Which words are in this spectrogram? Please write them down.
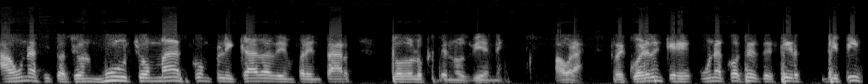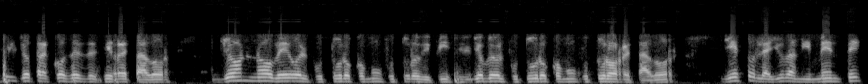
a una situación mucho más complicada de enfrentar todo lo que se nos viene. Ahora, recuerden que una cosa es decir difícil y otra cosa es decir retador. Yo no veo el futuro como un futuro difícil, yo veo el futuro como un futuro retador y esto le ayuda a mi mente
